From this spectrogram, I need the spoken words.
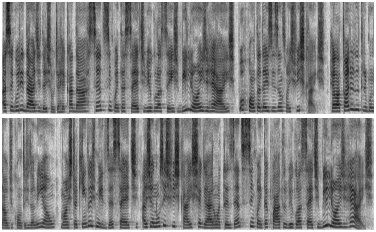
a Seguridade deixou de arrecadar 157,6 bilhões de reais por conta das isenções fiscais. Relatório do Tribunal de Contas da União mostra que em 2017 as renúncias fiscais chegaram a 354,7 bilhões de reais.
